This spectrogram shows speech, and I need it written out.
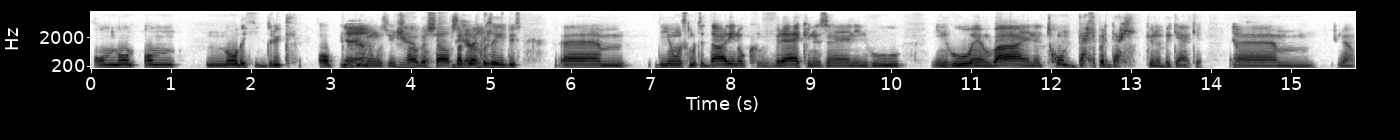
onnodig on, druk op ja, ja. die jongens hun schouders zelf. Dat wil ik zeggen. Dus um, die jongens moeten daarin ook vrij kunnen zijn in hoe, in hoe en waar en het gewoon dag per dag kunnen bekijken. Ja. Um, ja.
